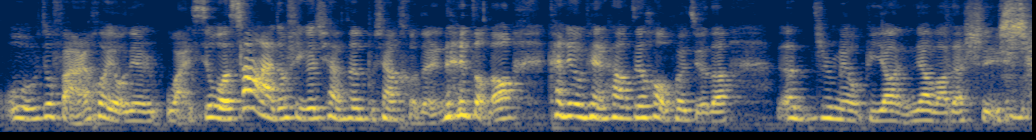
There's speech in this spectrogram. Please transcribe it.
我就反而会有点惋惜。我上来都是一个劝分不劝和的人，但是走到看这个片看到最后，我会觉得，呃，就是没有必要，你们要不要再试一试？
